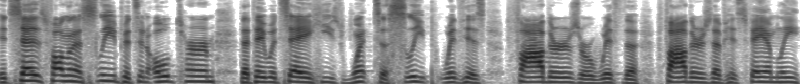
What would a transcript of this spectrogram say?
It says fallen asleep. It's an old term that they would say he's went to sleep with his fathers or with the fathers of his family.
